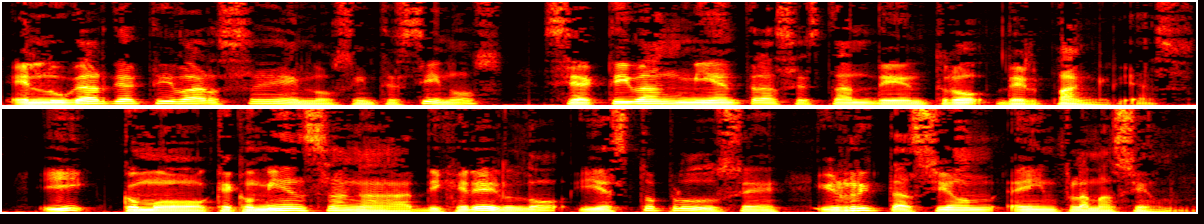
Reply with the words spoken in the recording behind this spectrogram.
en lugar de activarse en los intestinos, se activan mientras están dentro del páncreas y como que comienzan a digerirlo y esto produce irritación e inflamación.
